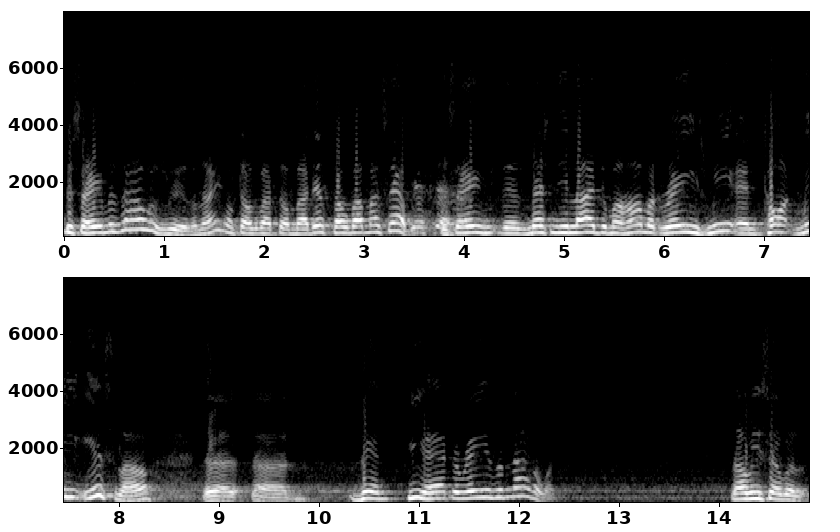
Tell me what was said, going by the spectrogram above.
The same as I was risen. I ain't gonna talk about something about this, talk about myself. Yes, the same the messenger Elijah Muhammad raised me and taught me Islam. Uh, uh, then he had to raise another one. Now he said, well,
